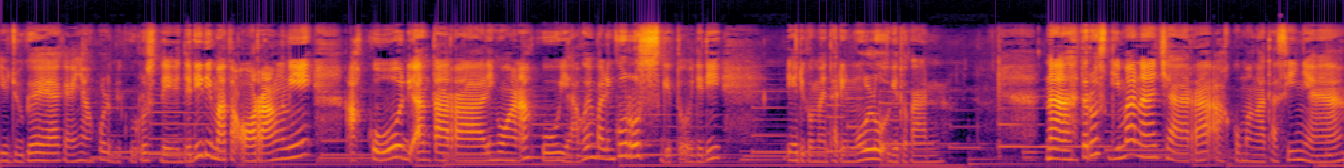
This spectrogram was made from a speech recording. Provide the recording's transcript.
ya juga ya kayaknya aku lebih kurus deh. Jadi di mata orang nih aku di antara lingkungan aku ya aku yang paling kurus gitu. Jadi dia dikomentarin mulu gitu kan Nah, terus gimana cara aku mengatasinya?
